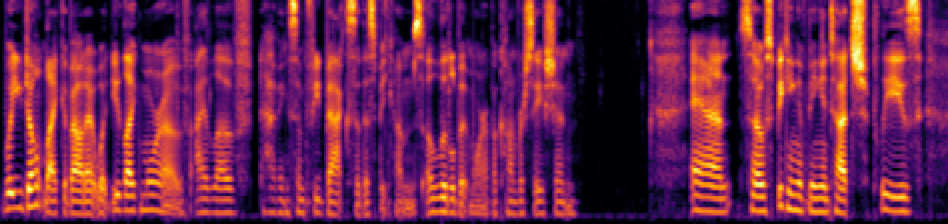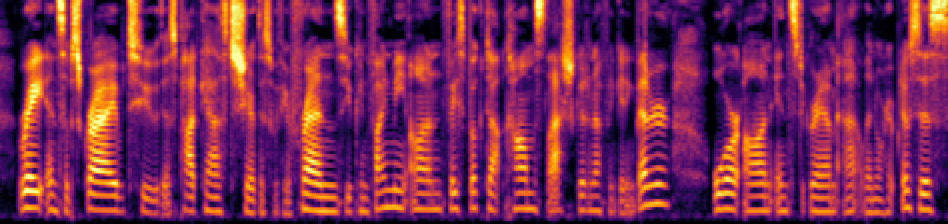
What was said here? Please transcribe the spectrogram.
what you don't like about it, what you'd like more of. I love having some feedback so this becomes a little bit more of a conversation. And so, speaking of being in touch, please rate and subscribe to this podcast. Share this with your friends. You can find me on facebook.com slash good enough and getting better or on Instagram at Lenore Hypnosis.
